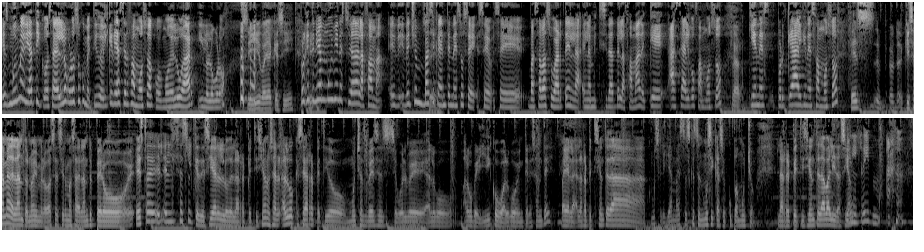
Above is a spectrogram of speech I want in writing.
Es muy mediático, o sea, él logró su cometido. Él quería ser famoso a como de lugar y lo logró. Sí, vaya que sí. Porque tenía muy bien estudiada la fama. Eh, De hecho, básicamente en eso se, se, se basaba su arte, en la, en la miticidad de la fama, de qué hace algo famoso, Claro. quién es, por qué alguien es famoso. Es, eh, quizá me adelanto, ¿no? Y me lo vas a decir más adelante, pero esta, él, él es el que decía lo de la repetición, o sea, algo que se ha repetido muchas veces se vuelve algo, algo verídico o algo interesante. Vaya, la, la repetición te da, ¿cómo se le llama esto? Es que esto en música se ocupa mucho. La repetición te da validación. El ritmo.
